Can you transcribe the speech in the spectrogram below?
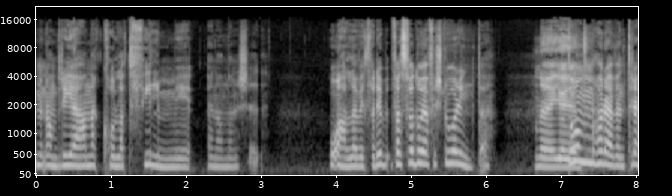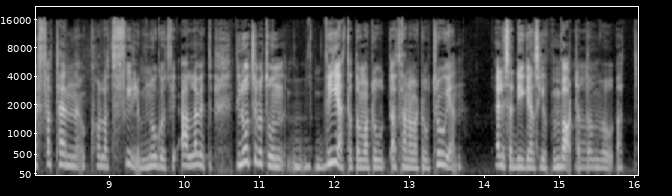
Men Andrea han har kollat film med en annan tjej. Och alla vet vad det är. Fast vadå jag förstår inte. Nej jag gör inte. De har även träffat henne och kollat film, något vi alla vet. Det låter som att hon vet att, de varit att han har varit otrogen. Eller så här, det är ju ganska uppenbart att de, att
